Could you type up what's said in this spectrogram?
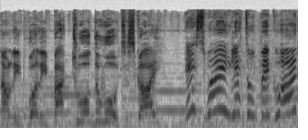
Now lead Wally back toward the water, Skye. This way, little big one.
